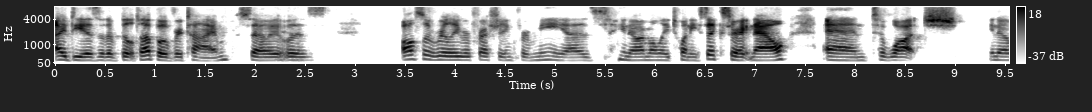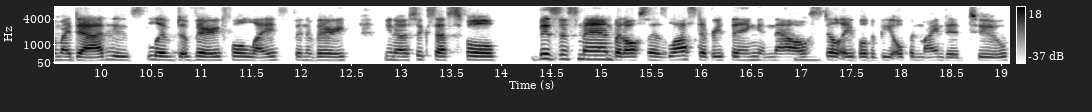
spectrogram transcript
ideas that have built up over time so it yeah. was also really refreshing for me as you know i'm only 26 right now and to watch you know my dad who's lived a very full life been a very you know successful businessman but also has lost everything and now mm. still able to be open-minded to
